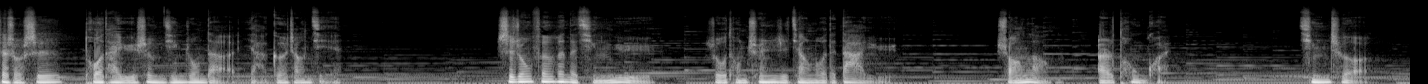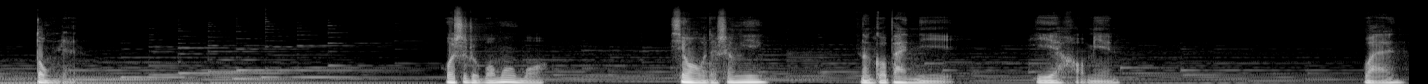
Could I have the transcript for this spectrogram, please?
这首诗脱胎于圣经中的雅歌章节。诗中纷纷的情欲，如同春日降落的大雨，爽朗而痛快，清澈动人。我是主播默默，希望我的声音能够伴你一夜好眠。晚安。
